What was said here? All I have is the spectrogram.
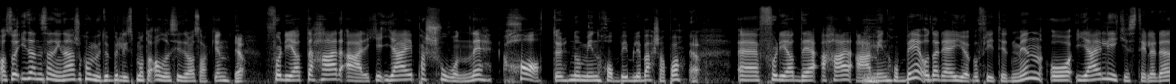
altså I denne sendingen her så kommer vi til å belyse på en måte alle sider av saken. Ja. Fordi at det her er ikke Jeg personlig hater når min hobby blir bæsja på. Ja. Eh, fordi at det her er min hobby, og det er det jeg gjør på fritiden min. Og jeg likestiller det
